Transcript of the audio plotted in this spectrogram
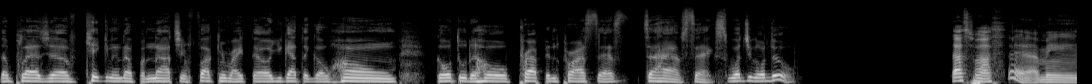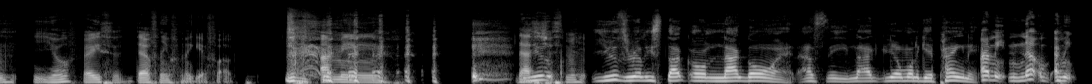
the pleasure of kicking it up a notch and fucking right there? You got to go home, go through the whole prepping process to have sex. What you gonna do? That's what I said. I mean, your face is definitely gonna get fucked. I mean, that's you, just me. You's really stuck on not going. I see. Not you don't want to get painted. I mean, no. I mean,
